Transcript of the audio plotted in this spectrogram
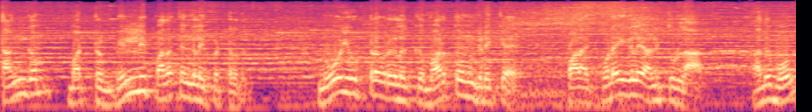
தங்கம் மற்றும் வெள்ளி பதக்கங்களை பெற்றது. நோயுற்றவர்களுக்கு மருத்துவம் கிடைக்க பல கொடைகளை அளித்துள்ளார். அதுபோல்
